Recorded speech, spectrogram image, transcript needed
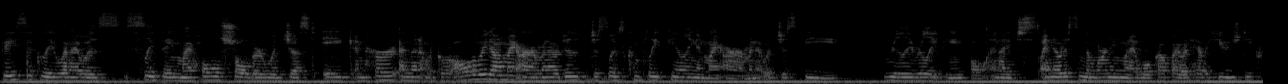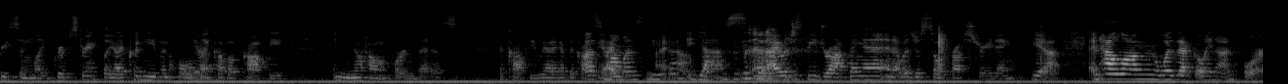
Basically, when I was sleeping, my whole shoulder would just ache and hurt, and then it would go all the way down my arm, and I would just, just lose complete feeling in my arm, and it would just be really really painful. And i just i noticed in the morning when i woke up i would have a huge decrease in like grip strength. Like i couldn't even hold yeah. my cup of coffee. And you know how important that is the coffee. We gotta have the coffee. Us mamas I, need that. Yes. And i would just be dropping it and it was just so frustrating. Yeah. And how long was that going on for?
